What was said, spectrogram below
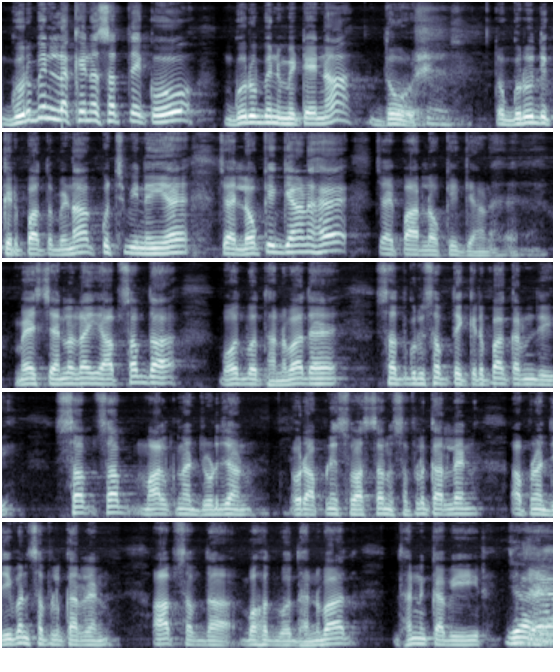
ਗੁਰੂ ਬਿਨ ਲਖੇ ਨਾ ਸੱਤੇ ਕੋ ਗੁਰੂ ਬਿਨ ਮਿਟੇ ਨਾ ਦੋਸ਼। ਤੋ ਗੁਰੂ ਦੀ ਕਿਰਪਾ ਤੋਂ ਬਿਨਾ ਕੁਝ ਵੀ ਨਹੀਂ ਹੈ ਚਾਹੇ ਲੌਕਿਕ ਗਿਆਨ ਹੈ ਚਾਹੇ ਪਾਰਲੌਕਿਕ ਗਿਆਨ ਹੈ। ਮੈਂ ਇਸ ਚੈਨਲ ਰਾਹੀਂ ਆਪ ਸਭ ਦਾ ਬਹੁਤ ਬਹੁਤ ਧੰਨਵਾਦ ਹੈ। ਸਤਿਗੁਰੂ ਸਭ ਤੇ ਕਿਰਪਾ ਕਰਨ ਦੀ। ਸਭ ਸਭ ਮਾਲਕ ਨਾਲ ਜੁੜ ਜਾਣ ਔਰ ਆਪਣੇ ਸਵਾਸਾਂ ਨੂੰ ਸਫਲ ਕਰ ਲੈਣ ਆਪਣਾ ਜੀਵਨ ਸਫਲ ਕਰ ਲੈਣ। ਆਪ ਸਭ ਦਾ ਬਹੁਤ ਬਹੁਤ ਧੰਨਵਾਦ। ਧੰਨ ਕਬੀਰ। ਜੈ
